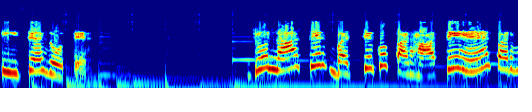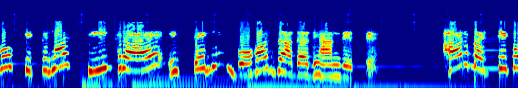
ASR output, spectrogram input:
टीचर्स होते हैं। जो ना सिर्फ़ बच्चे को पढ़ाते हैं, पर वो कितना सीख रहा है इस पे भी बहुत ज़्यादा ध्यान देते हैं। हर बच्चे को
